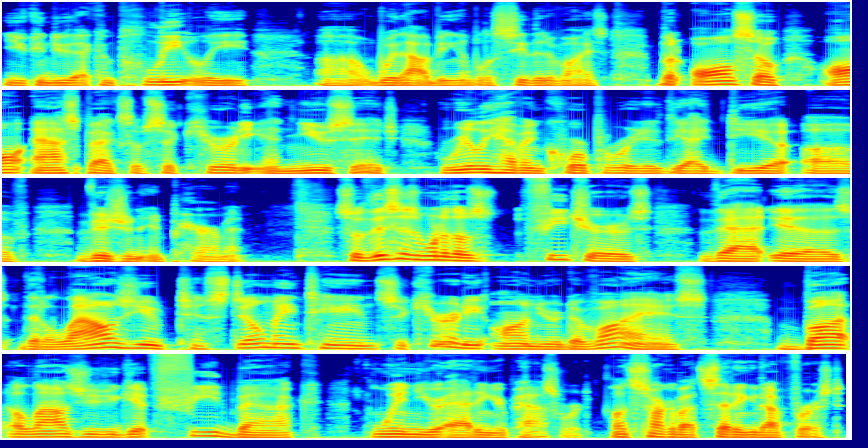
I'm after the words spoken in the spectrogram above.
you can do that completely uh, without being able to see the device. But also, all aspects of security and usage really have incorporated the idea of vision impairment. So this is one of those features that is that allows you to still maintain security on your device, but allows you to get feedback when you're adding your password. Let's talk about setting it up first.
